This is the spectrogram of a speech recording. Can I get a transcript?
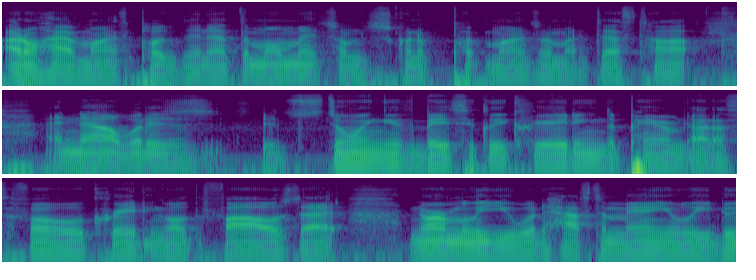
I don't have mine plugged in at the moment so I'm just gonna put mine on my desktop and now what is it's doing is basically creating the param.sfo, creating all the files that normally you would have to manually do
